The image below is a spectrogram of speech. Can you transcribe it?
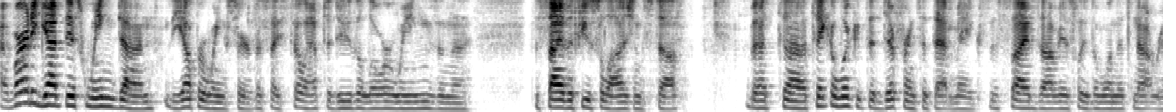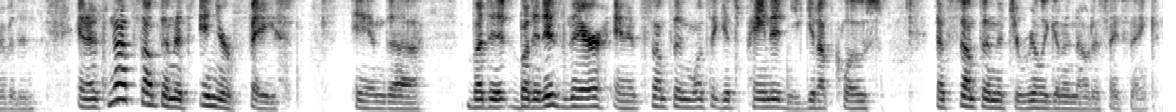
I've already got this wing done, the upper wing surface. I still have to do the lower wings and the, the side of the fuselage and stuff. But uh, take a look at the difference that that makes. This side's obviously the one that's not riveted. And it's not something that's in your face. And uh, but it but it is there and it's something once it gets painted and you get up close that's something that you're really going to notice I think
